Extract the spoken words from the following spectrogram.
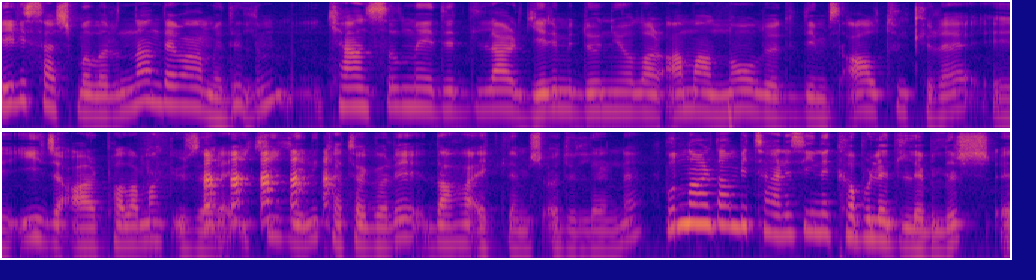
Deli saçmalarından devam edelim. Cancel mı edildiler, geri mi dönüyorlar, aman ne oluyor dediğimiz altın küre e, iyice arpalamak üzere iki yeni kategori daha eklemiş ödüllerine. Bunlardan bir tanesi yine kabul edilebilir. E,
